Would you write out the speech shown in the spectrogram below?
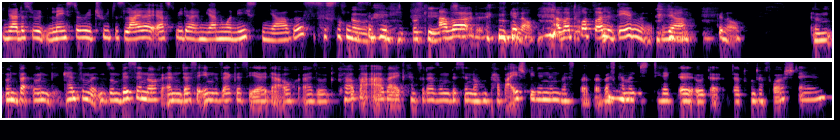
Ja, das nächste Retreat ist leider erst wieder im Januar nächsten Jahres. Das ist noch ein oh, bisschen. Okay, aber schade. genau. Aber trotz alledem, ja, genau. Ähm, und, und, kannst du so ein bisschen noch, ähm, dass ihr eben gesagt, dass ihr da auch, also Körperarbeit, kannst du da so ein bisschen noch ein paar Beispiele nennen? Was, was kann mhm. man sich direkt äh, oder darunter vorstellen?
